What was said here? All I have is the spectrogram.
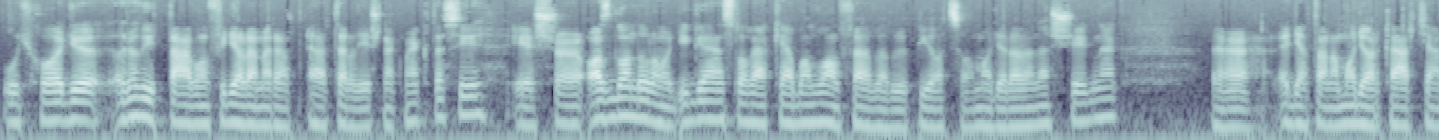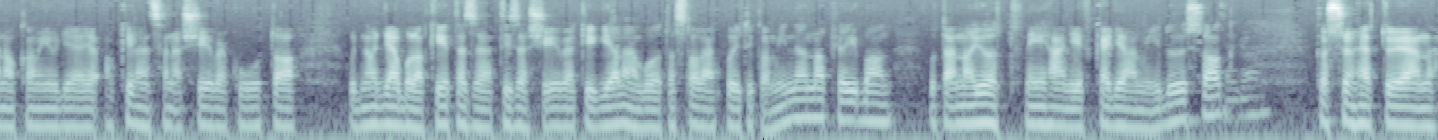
Úgyhogy rövid távon figyelem elterelésnek megteszi, és azt gondolom, hogy igen, Szlovákiában van felvevő piaca a magyar ellenességnek, egyáltalán a magyar kártyának, ami ugye a 90-es évek óta, úgy nagyjából a 2010-es évekig jelen volt a szlovák politika mindennapjaiban, utána jött néhány év kegyelmi időszak, igen. köszönhetően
